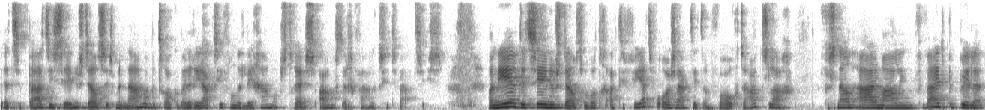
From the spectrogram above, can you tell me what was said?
Het sympathisch zenuwstelsel is met name betrokken bij de reactie van het lichaam op stress, angst en gevaarlijke situaties. Wanneer dit zenuwstelsel wordt geactiveerd, veroorzaakt dit een verhoogde hartslag, versnelde ademhaling, verwijde pupillen,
